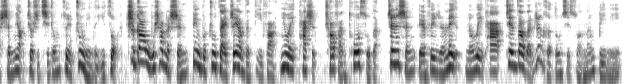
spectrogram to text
神庙就是其中最著名的一座。至高无上的神并不住在这样的地方，因为他是超凡脱俗的。真神远非人类能为他建造的任何东西所能比拟，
